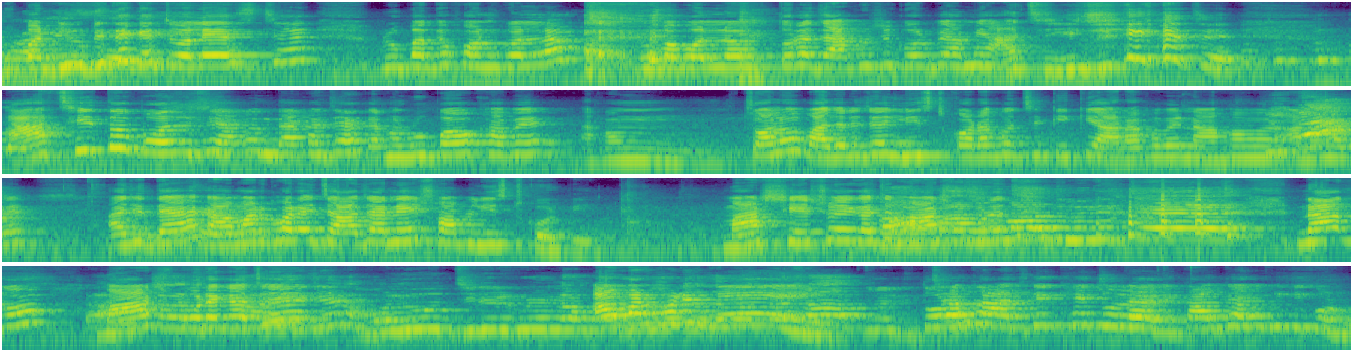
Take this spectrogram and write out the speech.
রূপা ডিউটি থেকে চলে এসছে, রূপাকে ফোন করলাম। রূপা বলল, তোরা যা খুশি করবে, আমি আছি। ঠিক আছে? আছি তো বলছি, এখন দেখা যাক। এখন রূপাও খাবে। এখন চলো বাজারে যাই লিস্ট করা হচ্ছে কি কি আনা হবে, না হবে আনা হবে। আজ দেখ আমার ঘরে যা যা নেই সব লিস্ট করবি। মাস শেষ হয়ে গেছে মাস পড়ে না গো মাস পড়ে গেছে। হলুদ জিরের গুঁড়ো লঙ্কা আমার ঘরে নেই। তোরা তো আজকে খেয়ে চলে যাবি কালকে আমি কি করব?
